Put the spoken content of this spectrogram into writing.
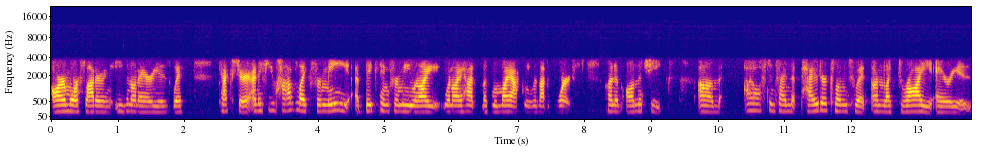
are more flattering even on areas with texture. And if you have like for me, a big thing for me when I when I had like when my acne was at its worst, kind of on the cheeks, um, I often find that powder clung to it on like dry areas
